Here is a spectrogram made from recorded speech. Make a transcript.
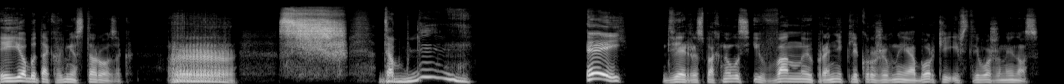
Ее бы так вместо розок. Рррр! Сш! Да! Эй! Дверь распахнулась, и в ванную проникли кружевные оборки и встревоженный нос.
